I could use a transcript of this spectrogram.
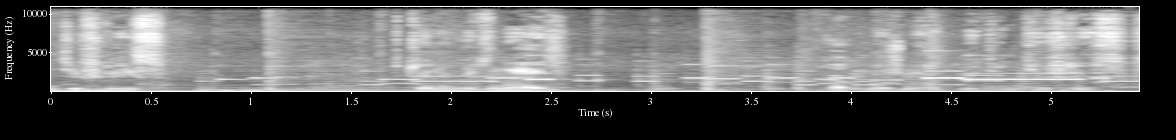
Антифриз. Кто-нибудь знает, как можно отмыть антифриз?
